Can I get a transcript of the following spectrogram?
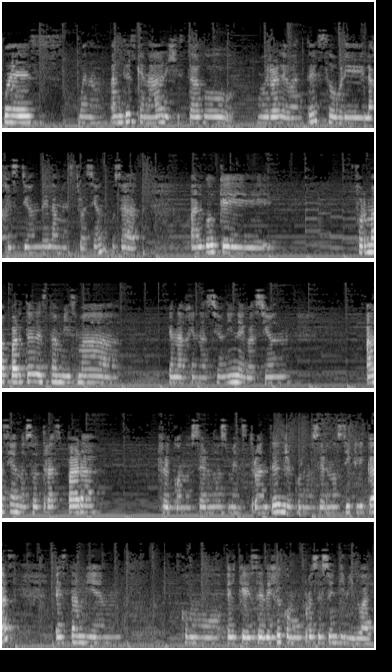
pues bueno, antes que nada dijiste algo muy relevante sobre la gestión de la menstruación, o sea, algo que forma parte de esta misma enajenación y negación hacia nosotras para reconocernos menstruantes, reconocernos cíclicas, es también como el que se deje como un proceso individual,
